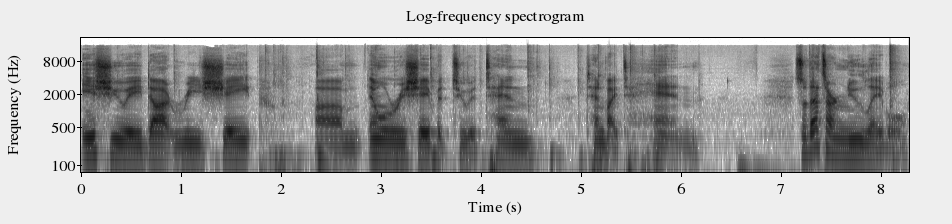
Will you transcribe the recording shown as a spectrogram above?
issue a dot reshape, um, and we'll reshape it to a 10, 10 by 10. So that's our new label.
